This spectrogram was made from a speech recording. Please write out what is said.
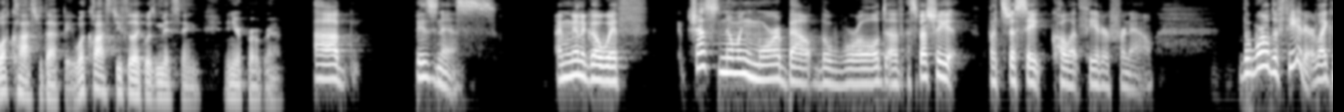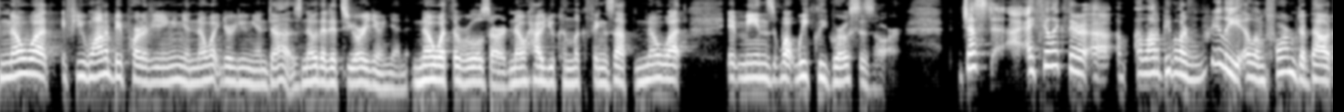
what class would that be? What class do you feel like was missing in your program? Uh, business. I'm going to go with just knowing more about the world of, especially, let's just say, call it theater for now. The world of theater. Like, know what, if you want to be part of a union, know what your union does. Know that it's your union. Know what the rules are. Know how you can look things up. Know what it means, what weekly grosses are. Just, I- feel like there uh, a lot of people are really ill informed about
